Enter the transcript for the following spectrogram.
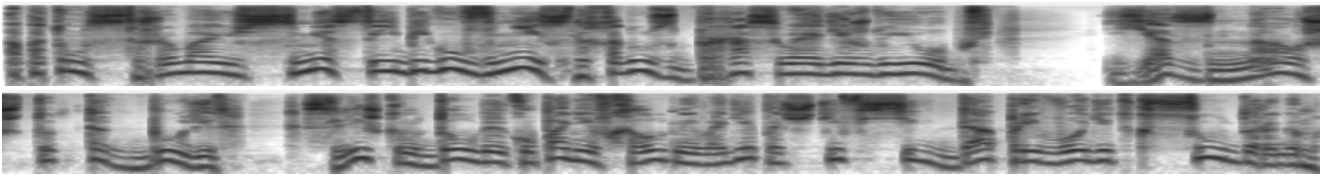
а потом срываюсь с места и бегу вниз, на ходу сбрасывая одежду и обувь. Я знал, что так будет. Слишком долгое купание в холодной воде почти всегда приводит к судорогам.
